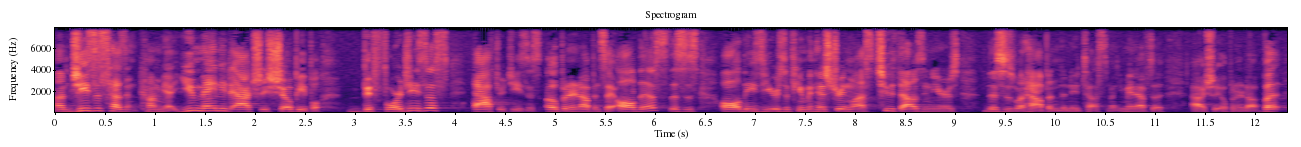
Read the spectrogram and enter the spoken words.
Um, Jesus hasn't come yet. You may need to actually show people before Jesus, after Jesus. Open it up and say, all this, this is all these years of human history in the last 2,000 years, this is what happened in the New Testament. You may have to actually open it up. But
